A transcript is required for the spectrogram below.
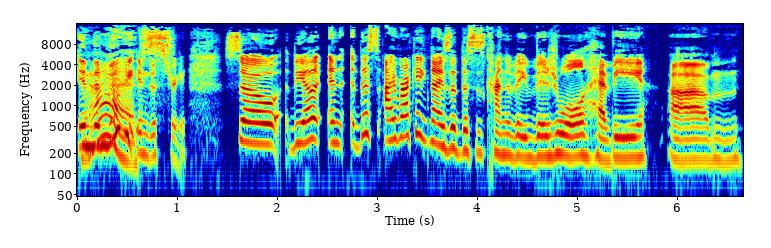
in yes. the movie industry. So, the other, and this, I recognize that this is kind of a visual heavy, um,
